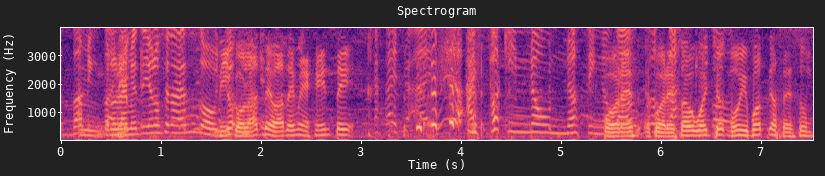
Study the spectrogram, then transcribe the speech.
I mean, pero realmente yo no sé nada de eso. so yo- Nicolás, debáteme, gente. I, I- I fucking know nothing Por, es- about por eso One Shot. Movie Podcast es un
